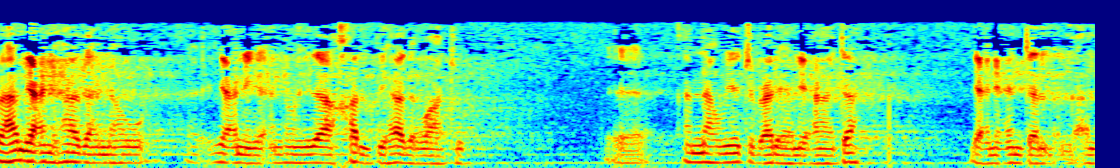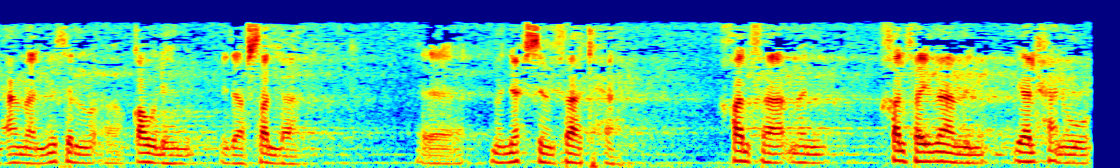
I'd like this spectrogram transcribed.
فهل يعني هذا أنه يعني أنه إذا أخل بهذا الواجب أنه يجب عليه الإعادة؟ يعني عند العمل مثل قولهم إذا صلى من يحسن الفاتحة خلف من خلف إمام يلحن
